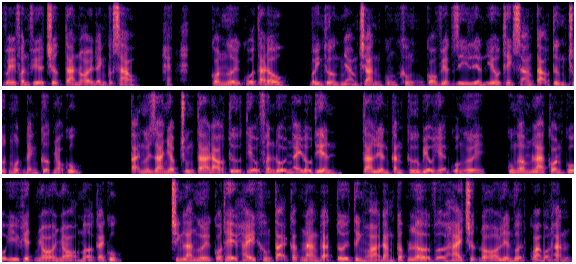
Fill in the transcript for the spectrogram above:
Về phần phía trước ta nói đánh cược sao? Con người của ta đâu? Bình thường nhàm chán cũng không có việc gì liền yêu thích sáng tạo từng chút một đánh cược nhỏ cục. Tại ngươi gia nhập chúng ta đào tử tiểu phân đội ngày đầu tiên, ta liền căn cứ biểu hiện của ngươi, cùng âm la còn cố ý khiết nho nhỏ mở cái cục chính là ngươi có thể hay không tại các nàng đạt tới tinh hỏa đẳng cấp lv hai trước đó liền vượt qua bọn hắn.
